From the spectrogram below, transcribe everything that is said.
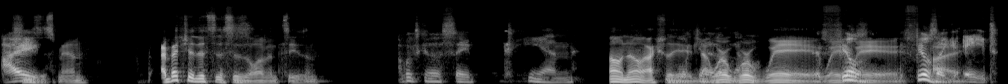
I, Jesus, man. I bet you this this is 11th season. I was going to say 10. Oh no, actually, no, we're we're now. way It way feels, way. it feels high. like eight.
